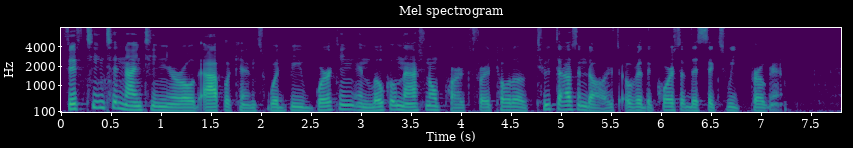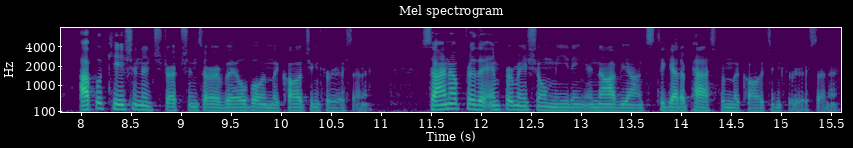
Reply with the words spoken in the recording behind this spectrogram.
15 to 19 year old applicants would be working in local national parks for a total of $2,000 over the course of the six week program. Application instructions are available in the College and Career Center. Sign up for the informational meeting in Naviance to get a pass from the College and Career Center.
